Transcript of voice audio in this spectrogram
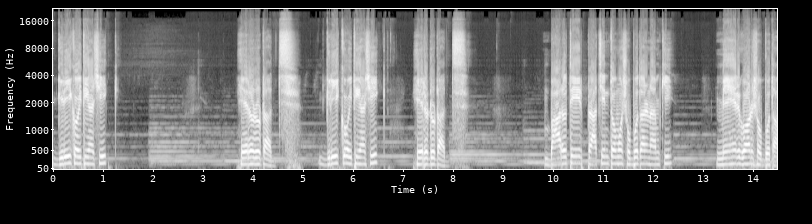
গ্রিক ঐতিহাসিক হেরোডোটাস। গ্রিক ঐতিহাসিক হেরোডোটাস। ভারতের প্রাচীনতম সভ্যতার নাম কি? মেহেরগড় সভ্যতা।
